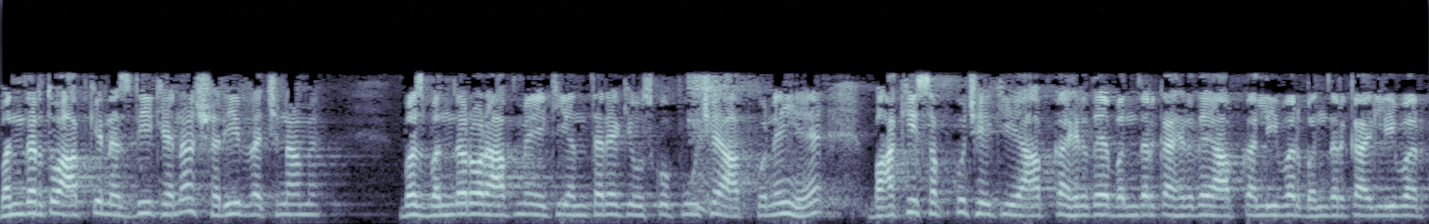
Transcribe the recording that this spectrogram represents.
बंदर तो आपके नज़दीक है ना, शरीर रचना में। बस बंदर और आप में एक ही अंतर है कि उसको पूछ, आपको नहीं है। बाकी सब कुछ एक ही है। आपका हृदय बंदर का हृदय, आपका लीवर बंदर का लीवर,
